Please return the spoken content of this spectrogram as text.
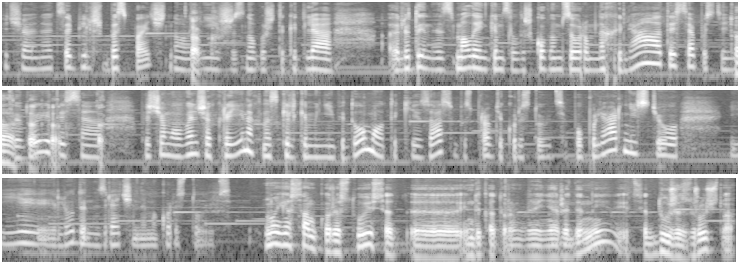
Звичайно, це більш безпечно, Так. ніж знову ж таки для людини з маленьким залишковим зором нахилятися, постійно Так, так, так, дивитися. так. Причому в інших країнах, наскільки мені відомо, такі засоби справді користуються популярністю, і люди незрячі ними користуються. Ну, я сам користуюся е, індикатором рівня рідини, і це дуже зручно.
